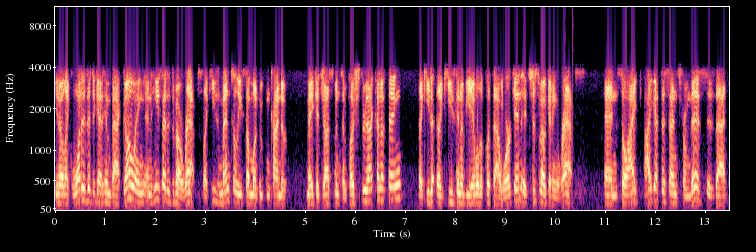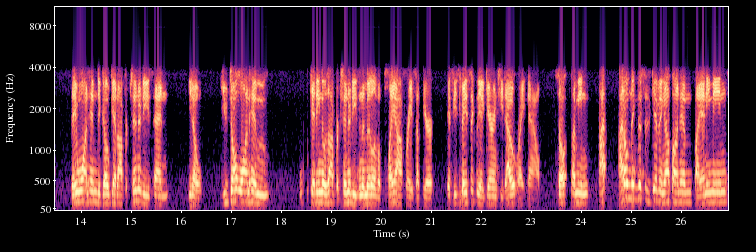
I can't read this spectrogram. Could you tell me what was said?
you know, like what is it to get him back going? And he said it's about reps. Like he's mentally someone who can kind of make adjustments and push through that kind of thing. Like he like he's going to be able to put that work in. It's just about getting reps. And so I I get the sense from this is that they want him to go get opportunities and you know you don't want him getting those opportunities in the middle of a playoff race up here if he's basically a guaranteed out right now. So, I mean, I, I don't think this is giving up on him by any means.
